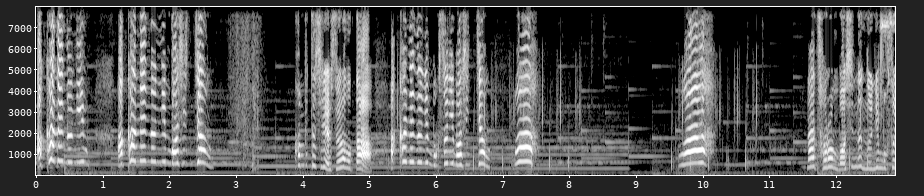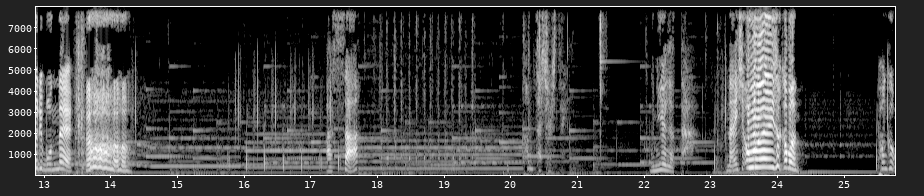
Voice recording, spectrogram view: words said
아카네 누님, 아카네 누님 멋있죠? 컴퓨터실 열쇠를 얻었다. 아카네 누님 목소리 멋있죠? 와, 와. 나 저런 멋있는 누님 목소리 못 내. 아싸. 컴퓨터실 열쇠. 문이 열렸다. Nice. 오이 잠깐만. 방금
